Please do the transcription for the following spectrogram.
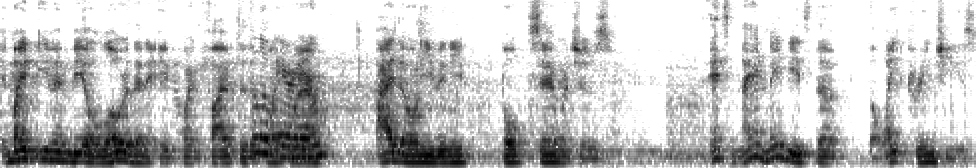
It might even be a lower than an 8.5 to the Hello, point Ariel. where I don't even eat both sandwiches. It's man, maybe it's the the light cream cheese.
